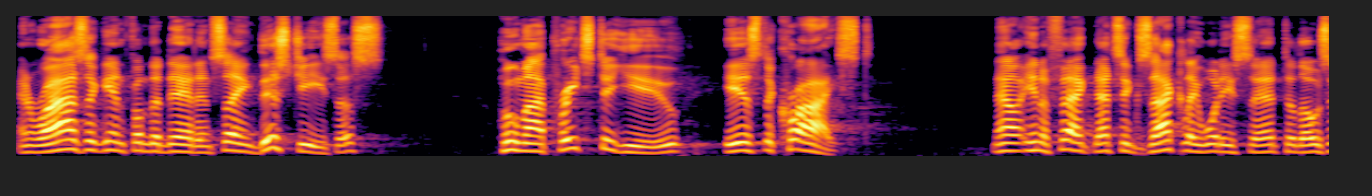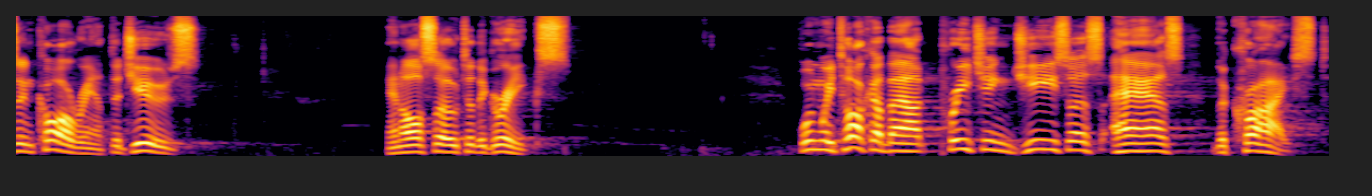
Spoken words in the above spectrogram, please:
and rise again from the dead, and saying, This Jesus, whom I preach to you, is the Christ. Now, in effect, that's exactly what he said to those in Corinth, the Jews, and also to the Greeks. When we talk about preaching Jesus as the Christ,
